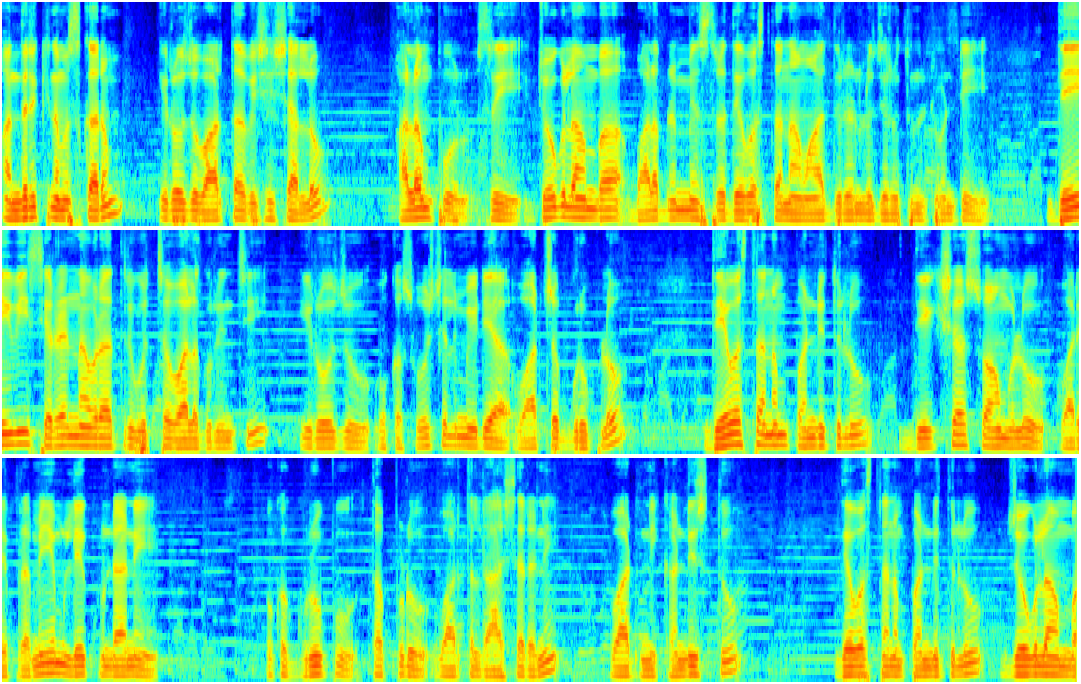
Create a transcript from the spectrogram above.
అందరికీ నమస్కారం. ఈరోజు వార్తా విశేషాల్లో అలంపూర్ శ్రీ జోగులాంబ బాలబ్రహ్మేశ్వర దేవస్థానం ఆధ్వర్యంలో జరుగుతున్నటువంటి దేవి శరణవరాత్రి ఉత్సవాల గురించి ఈరోజు ఒక సోషల్ మీడియా వాట్సాప్ గ్రూప్లో దేవస్థానం పండితులు దీక్షా స్వాములు వారి ప్రమేయం లేకుండానే ఒక గ్రూపు తప్పుడు వార్తలు రాశారని వాటిని ఖండిస్తూ దేవస్థానం పండితులు జోగులాంబ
